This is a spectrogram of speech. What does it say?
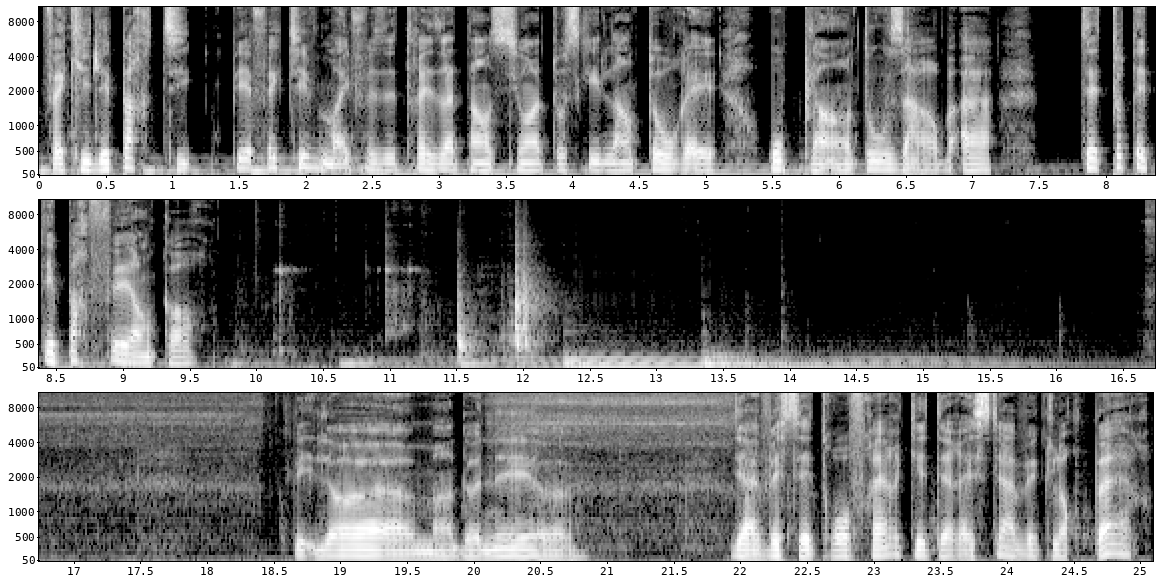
Fait qu'il est parti. Effectivement, il faisait très attention à tout ce qui l'entourait, aux plantes, aux arbres. Tout était parfait encore. Puis là, à un moment donné, euh, il y avait ces trois frères qui étaient restés avec leur père.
